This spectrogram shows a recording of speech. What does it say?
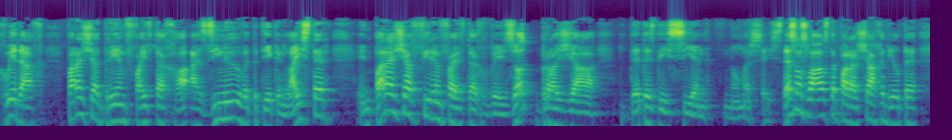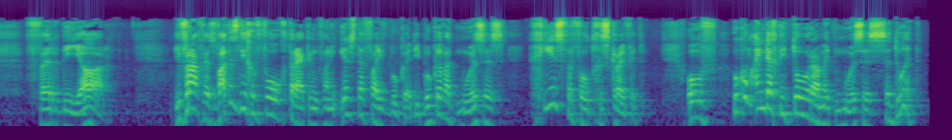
Goeiedag. Parasha 53 Haazinu wat beteken luister en Parasha 54 Wezot Braja dit is die seën nommer 6. Dis ons laaste parasha gedeelte vir die jaar. Die vraag is wat is die gevolgtrekking van die eerste 5 boeke, die boeke wat Moses geesvervuld geskryf het? Of hoekom eindig die Torah met Moses se dood?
